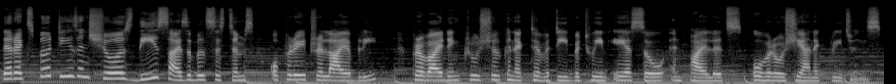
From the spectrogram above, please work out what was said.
Their expertise ensures these sizable systems operate reliably, providing crucial connectivity between ASO and pilots over oceanic regions.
